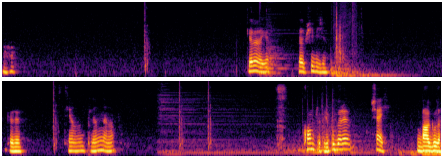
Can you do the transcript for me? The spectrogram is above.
Aha. Gel hele gel. Gel bir şey diyeceğim. Görev. Tiyana'nın planı ne lan? Komplo. Bu görev şey bug'lı.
